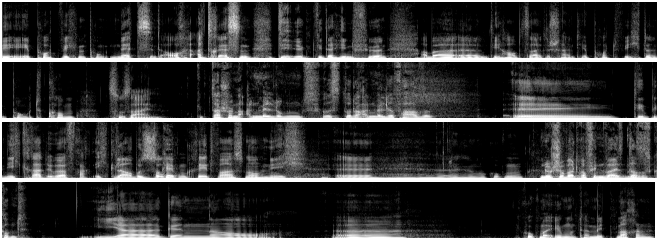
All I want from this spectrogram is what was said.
pottwichteln.de, pottwichteln.net sind auch Adressen, die irgendwie dahin führen, aber äh, die Hauptseite scheint hier pottwichteln.com zu sein. Gibt es da schon eine Anmeldungsfrist oder Anmeldephase? Äh, die bin ich gerade überfragt. Ich glaube, so okay. konkret war es noch nicht. Äh, mal gucken. Nur schon mal darauf hinweisen, dass es kommt. Ja, genau. Äh, ich guck mal eben unter Mitmachen.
